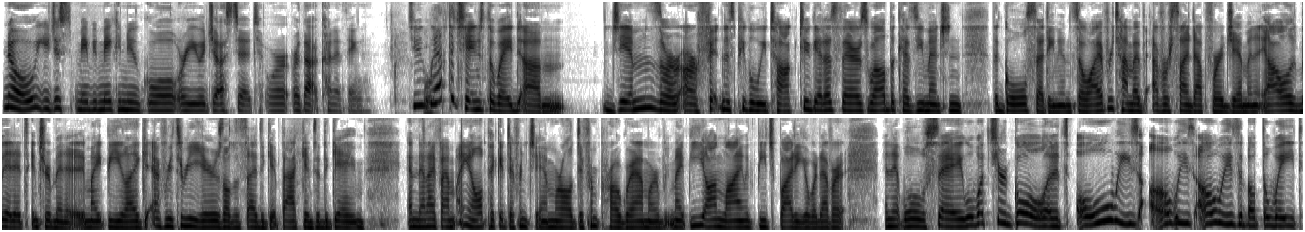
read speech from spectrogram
No, you just maybe make a new goal or you adjust it or, or that kind of thing. Do we have to change the way um, gyms or our fitness people we talk to get us there as well because you mentioned the goal setting. And so every time i've ever signed up for a gym and i'll admit it's intermittent it might be like every three years i'll decide to get back into the game. And then if i'm you know i'll pick a different gym or a different program or it might be online with beachbody or whatever and it will say well what's your goal? And it's always always always about the weight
